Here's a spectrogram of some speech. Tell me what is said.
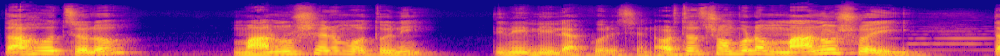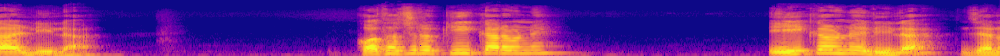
তা হচ্ছিল মানুষের মতনই তিনি লীলা করেছেন। অর্থাৎ সম্পূর্ণ মানুষ হয়েই তার লীলা। কথা ছিল কী কারণে? এই কারণে লীলা যেন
